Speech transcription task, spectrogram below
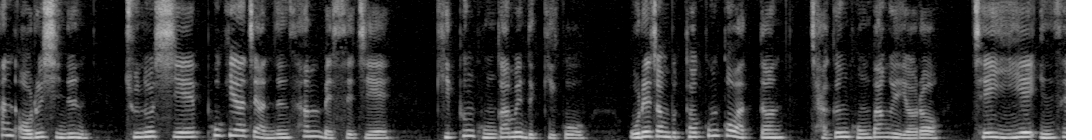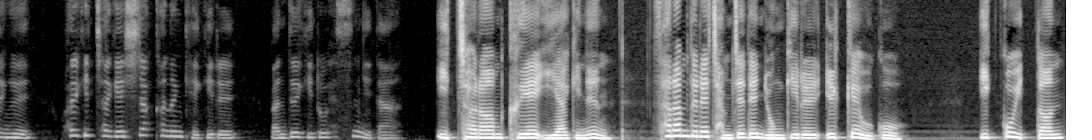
한 어르신은 준호 씨의 포기하지 않는 삶 메시지에 깊은 공감을 느끼고 오래전부터 꿈꿔왔던 작은 공방을 열어 제2의 인생을 활기차게 시작하는 계기를 만들기도 했습니다. 이처럼 그의 이야기는 사람들의 잠재된 용기를 일깨우고 잊고 있던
